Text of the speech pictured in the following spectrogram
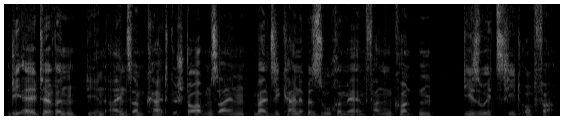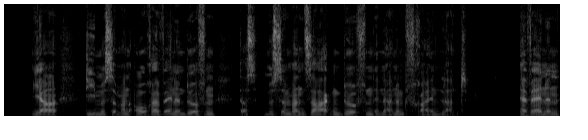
die Älteren, die in Einsamkeit gestorben seien, weil sie keine Besuche mehr empfangen konnten, die Suizidopfer. Ja, die müsse man auch erwähnen dürfen, das müsse man sagen dürfen in einem freien Land. Erwähnen,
